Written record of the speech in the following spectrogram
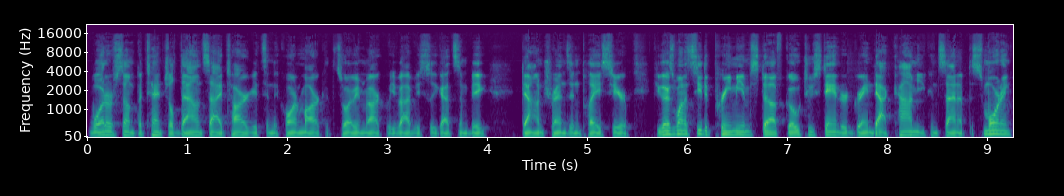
what are some potential downside targets in the corn market, the soybean market? We've obviously got some big downtrends in place here. If you guys want to see the premium stuff, go to standardgrain.com. You can sign up this morning.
